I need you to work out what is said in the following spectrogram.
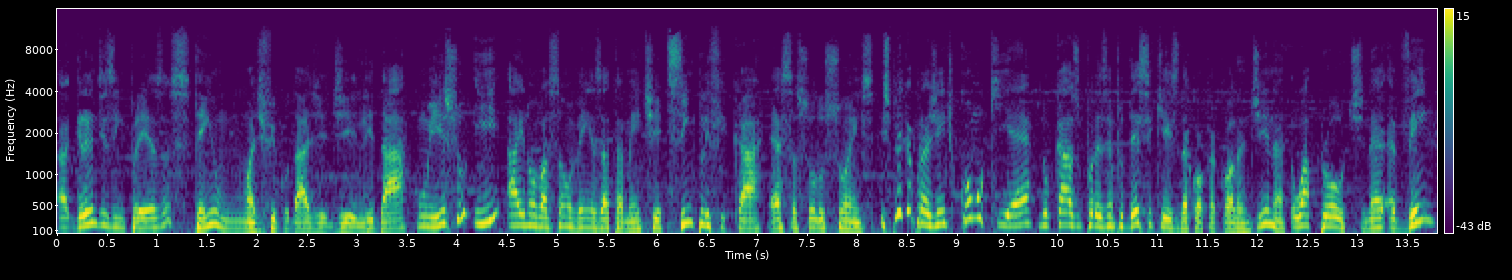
a grandes empresas têm uma dificuldade de lidar com isso, e a inovação vem exatamente simplificar essas soluções. Explica pra gente como que é, no caso, por exemplo, desse case da Coca-Cola Andina, o approach, né? Vem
